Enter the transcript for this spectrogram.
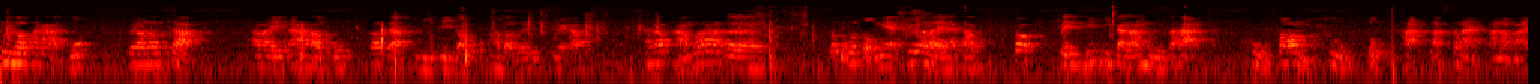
มือเราสะอาดปุ๊บเวลาเราจับอะไรหน้าเราปุ๊บก็จะมีสีต่อสุขภาพเราเลยใช่ไหมครับนะครับ ถามว่าเอ่อวัตถุประสงค์เนี่ยเพื่ออะไรนะครับ ก็เป็นวิธีการล้างมือสะอาดถูกต้องถูกสุขลักษณะอนามัย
